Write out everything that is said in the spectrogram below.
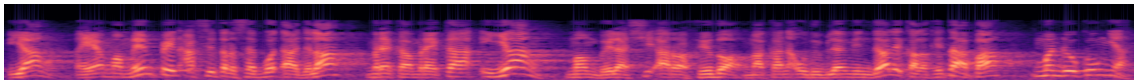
yang ya memimpin aksi tersebut adalah mereka-mereka yang membela syiar Rafidah maka naudzubillah min dalik. Kalau kita apa? Mendukungnya.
